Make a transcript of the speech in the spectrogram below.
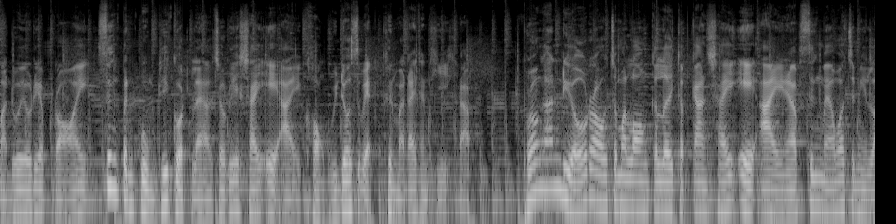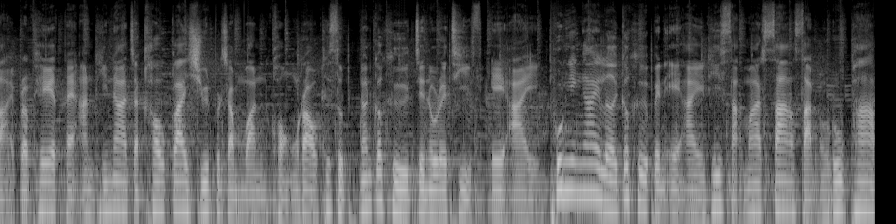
มาด้วยเรียบร้อย ซึ่งเป็นปุ่มที่กดแล้วจะเรียกใช้ AI ของ Windows 11 ขึ้นมาได้ทันทีครับ เพราะงั้นเดี๋ยวเราจะมาลองกันเลยกับการใช้ AI นะครับซึ่งแม้ว่าจะมีหลายประเภท แต่อันที่น่าจะเข้าใกล้ชีวิตประจำวันของเราที่สุด นั่นก็คือ generative AI พูดง่ายๆเลยก็คือเป็น AI ที่สามารถสร้างสรรค์รูปภาพ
